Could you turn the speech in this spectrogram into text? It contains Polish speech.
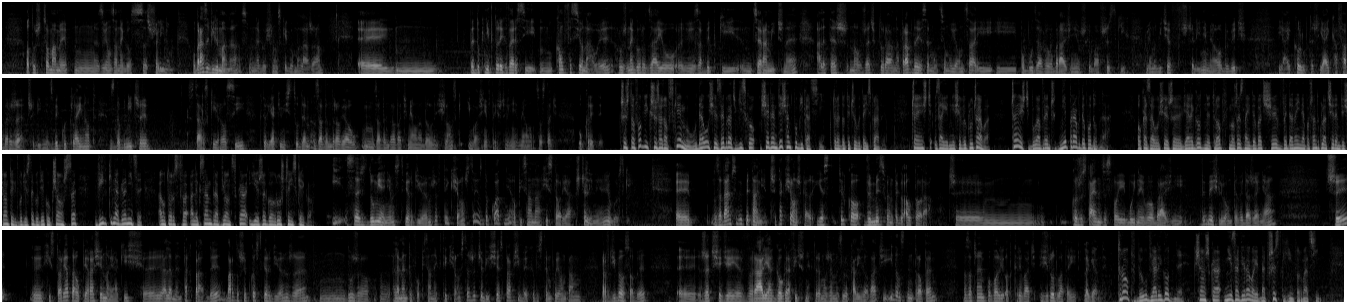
Otóż co mamy mm, związanego ze szczeliną? Obrazy Wilmana, słynnego śląskiego malarza, e, mm, według niektórych wersji mm, konfesjonały, różnego rodzaju y, zabytki mm, ceramiczne, ale też no, rzecz, która naprawdę jest emocjonująca i, i pobudza wyobraźnię już chyba wszystkich. Mianowicie w Szczelinie miałoby być jajko lub też jajka Faberże, czyli niezwykły klejnot zdobniczy z carskiej Rosji, który jakimś cudem zawędrował, mm, zawędrować miał na Dolny Śląsk i właśnie w tej szczelinie miał zostać ukryty. Krzysztofowi Krzyżanowskiemu udało się zebrać blisko 70 publikacji, które dotyczyły tej sprawy. Część wzajemnie się wykluczała, część była wręcz nieprawdopodobna. Okazało się, że wiarygodny trop może znajdować się w wydanej na początku lat 70. XX wieku książce Wilki na granicy autorstwa Aleksandra Wiącka i Jerzego Ruszczyńskiego. I ze zdumieniem stwierdziłem, że w tej książce jest dokładnie opisana historia Szczeliny Janiogórskiej. Zadałem sobie pytanie, czy ta książka jest tylko wymysłem tego autora, czy mm, korzystając ze swojej bujnej wyobraźni wymyślił on te wydarzenia, czy y, historia ta opiera się na jakichś y, elementach prawdy. Bardzo szybko stwierdziłem, że mm, dużo y, elementów opisanych w tej książce rzeczywiście jest prawdziwych. Występują tam prawdziwe osoby, rzecz się dzieje w realiach geograficznych, które możemy zlokalizować i idąc tym tropem, no zacząłem powoli odkrywać źródła tej legendy. Trop był wiarygodny. Książka nie zawierała jednak wszystkich informacji.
